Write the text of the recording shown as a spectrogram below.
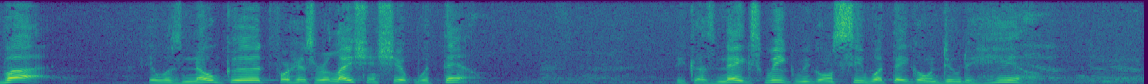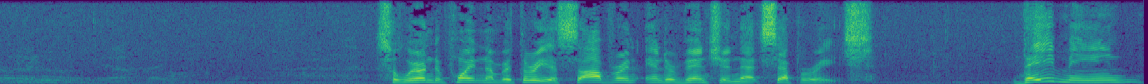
But it was no good for his relationship with them. Because next week we're going to see what they're going to do to him. So we're under point number three a sovereign intervention that separates. They mean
